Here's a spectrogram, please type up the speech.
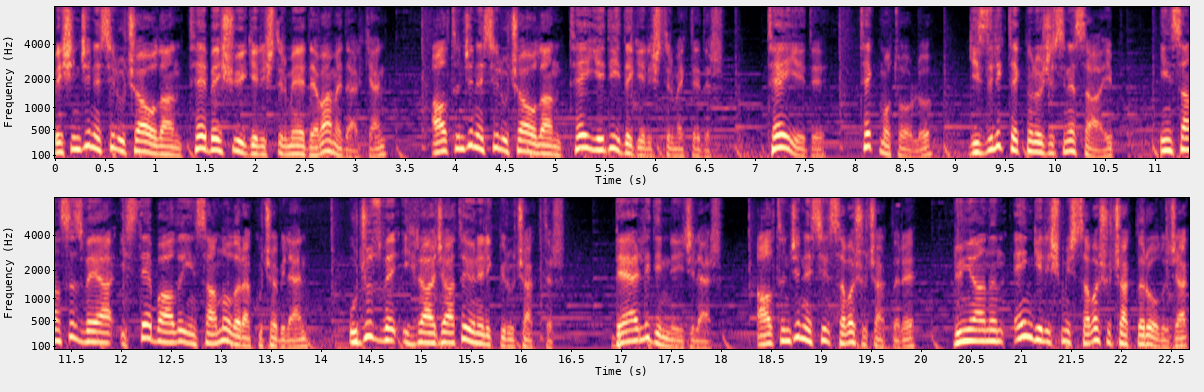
5. nesil uçağı olan T-5'ü geliştirmeye devam ederken, 6. nesil uçağı olan T-7'yi de geliştirmektedir. T-7, tek motorlu, gizlilik teknolojisine sahip, insansız veya isteğe bağlı insanlı olarak uçabilen, ucuz ve ihracata yönelik bir uçaktır. Değerli dinleyiciler, 6. nesil savaş uçakları, dünyanın en gelişmiş savaş uçakları olacak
